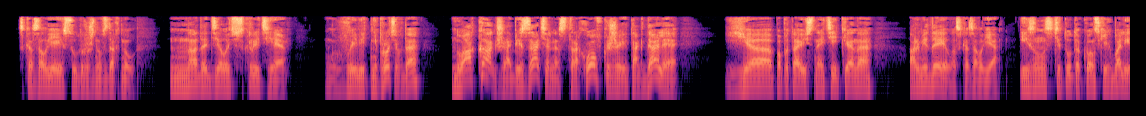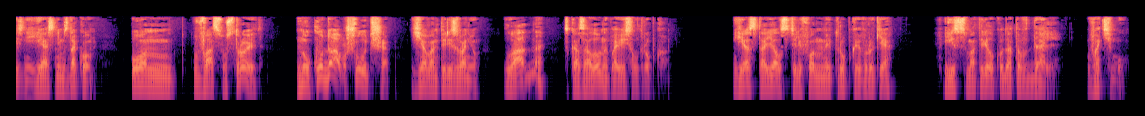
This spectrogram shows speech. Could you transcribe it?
сказал я и судорожно вздохнул. Надо делать вскрытие. Вы ведь не против, да? Ну а как же, обязательно, страховка же и так далее. Я попытаюсь найти Кена Армидейла, сказал я, из Института конских болезней. Я с ним знаком. Он вас устроит? Ну куда уж лучше. Я вам перезвоню. Ладно, сказал он и повесил трубку. Я стоял с телефонной трубкой в руке и смотрел куда-то вдаль, во тьму.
